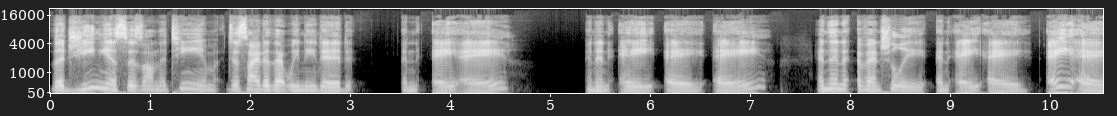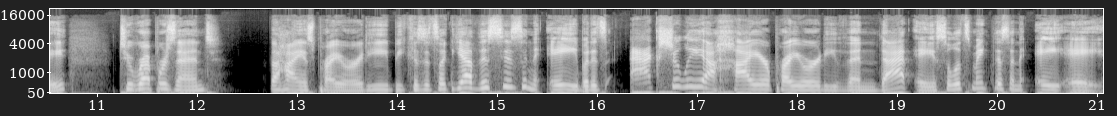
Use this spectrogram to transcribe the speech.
the geniuses on the team, decided that we needed an AA and an AAA, and then eventually an AAAA to represent the highest priority because it's like, yeah, this is an A, but it's actually a higher priority than that A. So let's make this an AA.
